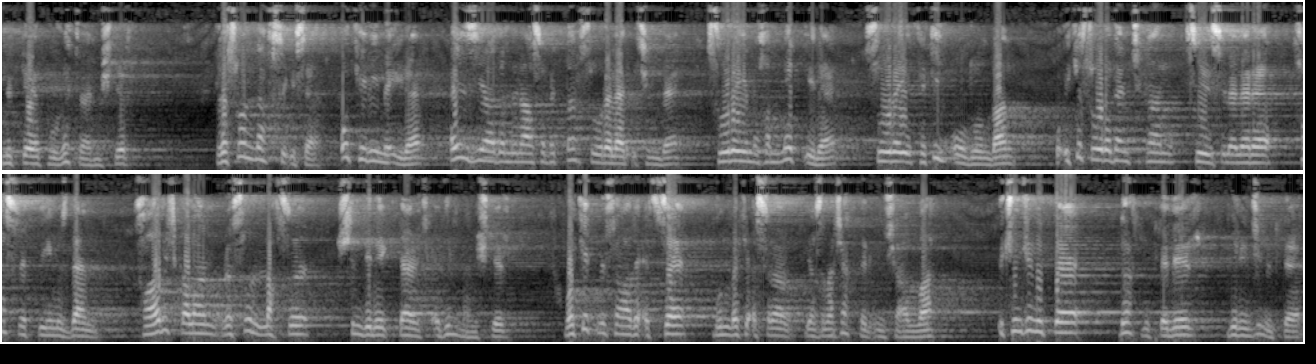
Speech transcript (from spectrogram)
nükteye kuvvet vermiştir. Resul lafzı ise o kelime ile en ziyade münasebetler sureler içinde Sure-i Muhammed ile Sure-i Fetih olduğundan o iki sureden çıkan silsilelere hasrettiğimizden hariç kalan Resul lafzı şimdilik derc edilmemiştir. Vakit müsaade etse bundaki esrar yazılacaktır inşallah. Üçüncü nükte dört nüktedir. Birinci nükte.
